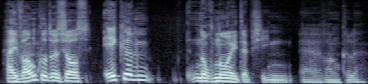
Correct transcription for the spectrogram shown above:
Hij wankelde zoals ik hem nog nooit heb zien uh, wankelen.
